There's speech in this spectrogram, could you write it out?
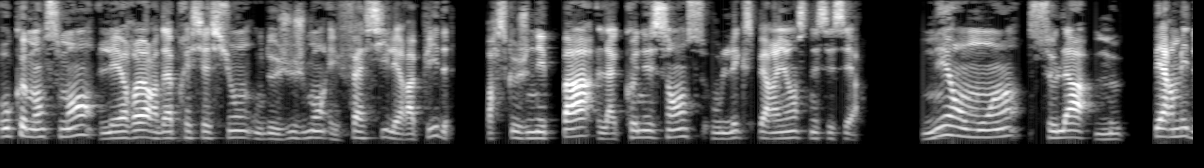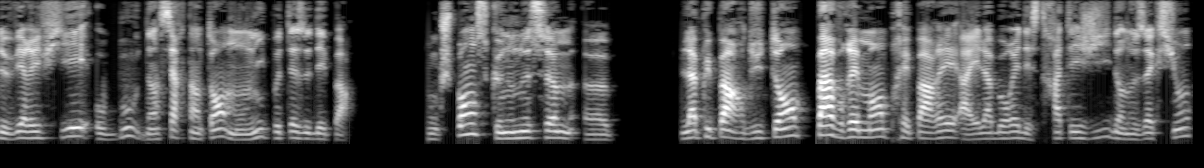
au commencement, l'erreur d'appréciation ou de jugement est facile et rapide parce que je n'ai pas la connaissance ou l'expérience nécessaire. Néanmoins, cela me permet de vérifier au bout d'un certain temps mon hypothèse de départ. Donc je pense que nous ne sommes euh, la plupart du temps pas vraiment préparés à élaborer des stratégies dans nos actions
